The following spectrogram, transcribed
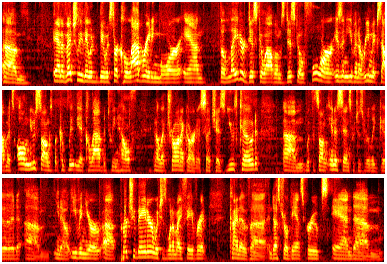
Um, and eventually they would they would start collaborating more and the later disco albums disco 4 isn't even a remix album it's all new songs but completely a collab between health and electronic artists such as youth code um, with the song innocence which is really good um, you know even your uh, perturbator which is one of my favorite kind of uh, industrial dance groups and um,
